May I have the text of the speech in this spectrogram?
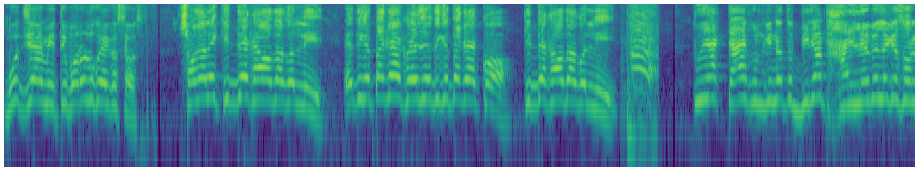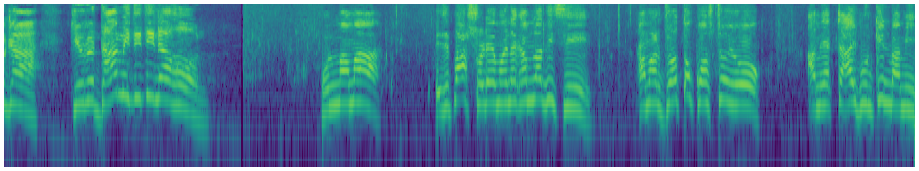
বুঝছি আমি তুই বড় লোক হয়ে গেছস। সকালে কি দিয়ে খাওয়া দাওয়া করলি? এদিকে তাকা এক হয়েছে এদিকে তাকা এক কি দিয়ে খাওয়া দাওয়া করলি? তুই একটা আইফোন কিনা তো বিরাট হাই লেভেলে গেছর গা। কেউ দামই দিতি না হন। শুন মামা এই যে পাঁচশো টাকা ময়না কামলা দিছি আমার যত কষ্টই হোক আমি একটা আইফোন কিনবা আমি।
